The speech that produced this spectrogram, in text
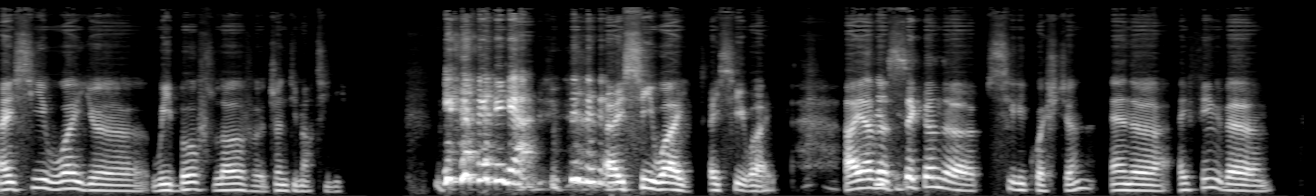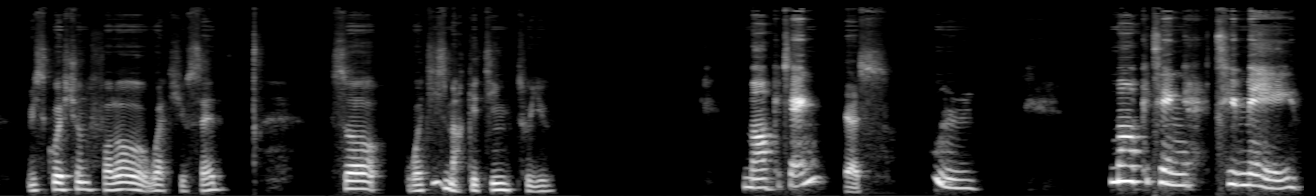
I see why uh, we both love uh, John Demartini. Yeah. I see why. I see why. I have a second uh, silly question, and uh, I think the, this question follow what you said. So, what is marketing to you? Marketing. Yes. Hmm. Marketing to me,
